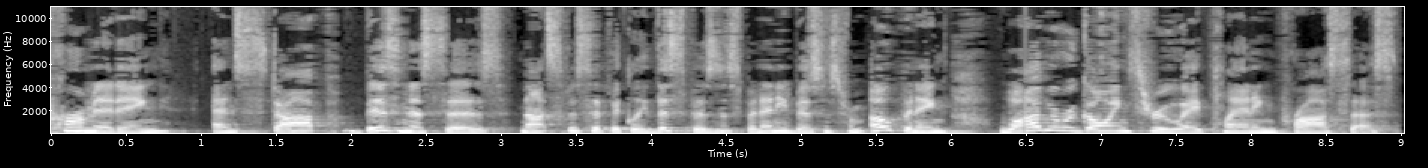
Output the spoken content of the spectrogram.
permitting and stop businesses, not specifically this business, but any business from opening while we were going through a planning process.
